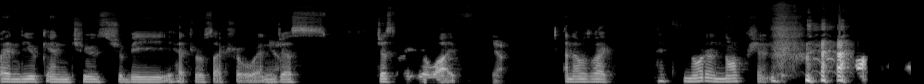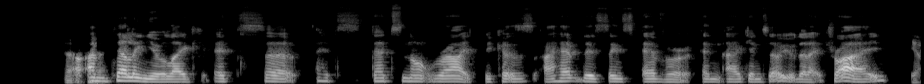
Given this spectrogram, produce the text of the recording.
And you can choose to be heterosexual and Yeah. just just live your life. Yeah. And I was like, that's not an option. I'm telling you, like it's uh, it's that's not right because I have this since ever, and I can tell you that I tried. Yeah.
